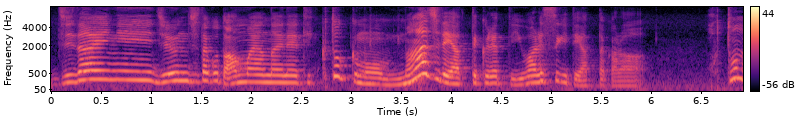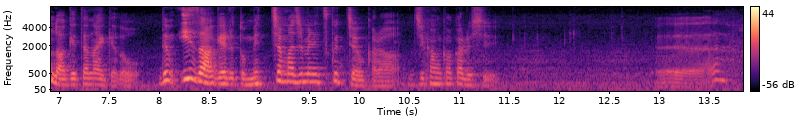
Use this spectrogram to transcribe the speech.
時代に準じたことあんまやんないね。TikTok もマジでやってくれって言われすぎてやったからほとんど上げてないけどでもいざ上げるとめっちゃ真面目に作っちゃうから時間かかるし。えー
